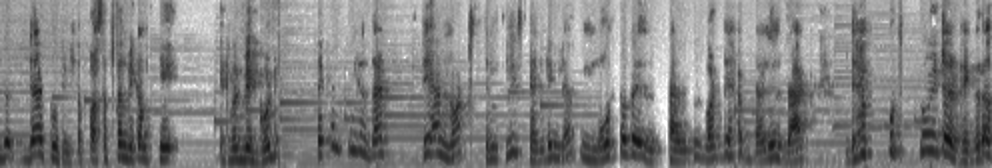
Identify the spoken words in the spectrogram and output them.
the, there are two things. The perception becomes key, it will be good. Second thing is that they are not simply sending them. Most of the instances what they have done is that they have put through it a rigorous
